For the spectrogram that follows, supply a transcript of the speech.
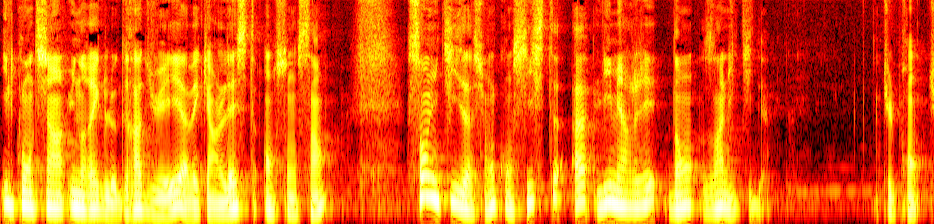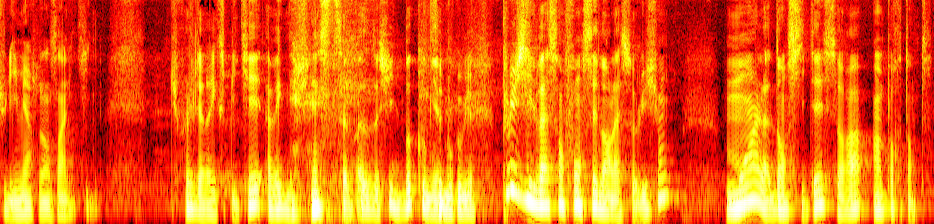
Il contient une règle graduée avec un lest en son sein. Son utilisation consiste à l'immerger dans un liquide. Tu le prends, tu l'immerges dans un liquide. Tu vois, je l'ai réexpliqué avec des gestes, ça passe de suite beaucoup mieux. C'est beaucoup mieux. Plus il va s'enfoncer dans la solution, moins la densité sera importante.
